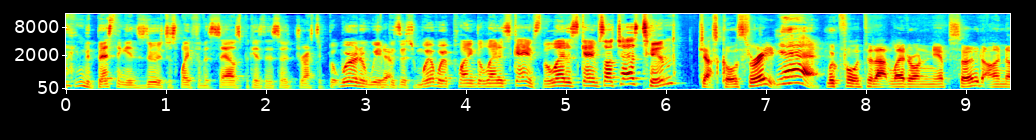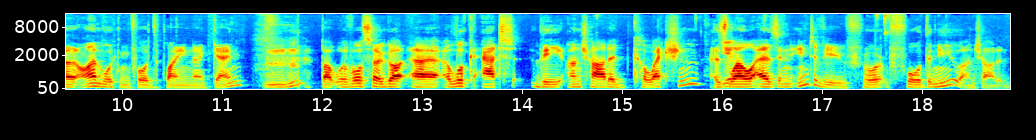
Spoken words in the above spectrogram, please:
I think the best thing to do is just wait for the sales because they're so drastic. But we're in a weird Yeah. position where we're playing the latest games. The latest games such as Tim. Just Cause 3. Yeah. Look forward to that later on in the episode. I know I'm looking forward to playing that game. Mm-hmm. But we've also got uh, a look at the Uncharted collection as Yeah. well as an interview for, for the new Uncharted.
